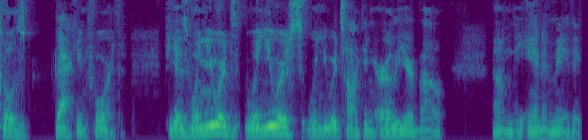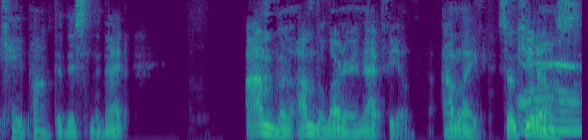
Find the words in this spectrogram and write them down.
goes back and forth because when you were when you were when you were talking earlier about um, the anime, the K-pop, the this and the that, I'm the I'm the learner in that field. I'm like, so kiddos, yeah.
